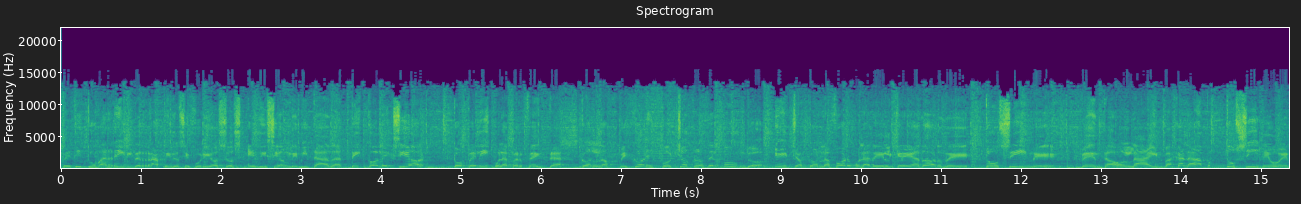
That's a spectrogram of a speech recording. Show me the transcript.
Pedí tu barril de Rápidos y Furiosos, edición limitada, de colección. Tu película perfecta con los mejores pochoclos del mundo, hechos con la fórmula del creador de Tu Cine. Venta online, baja la app Tu Cine o en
